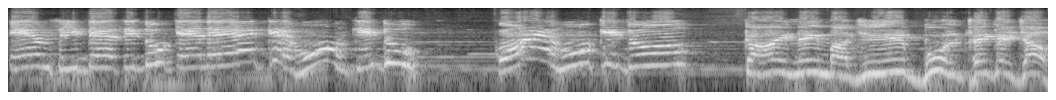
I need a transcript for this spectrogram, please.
એમ સીધે સીધું કે કોણે હું કીધું? કાંઈ નહીં માજી ભૂલ થઈ ગઈ જાઓ.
